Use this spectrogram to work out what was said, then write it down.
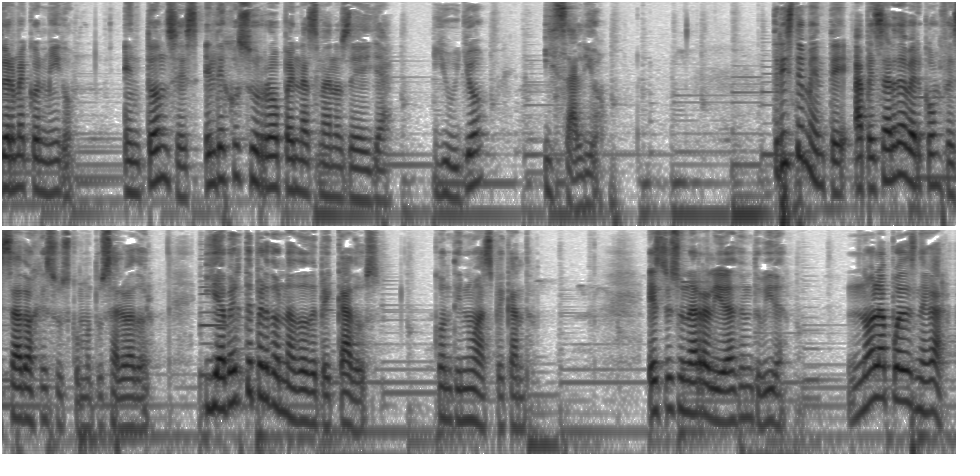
Duerme conmigo. Entonces él dejó su ropa en las manos de ella, y huyó y salió. Tristemente, a pesar de haber confesado a Jesús como tu Salvador, y haberte perdonado de pecados, continúas pecando. Esto es una realidad en tu vida. No la puedes negar.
